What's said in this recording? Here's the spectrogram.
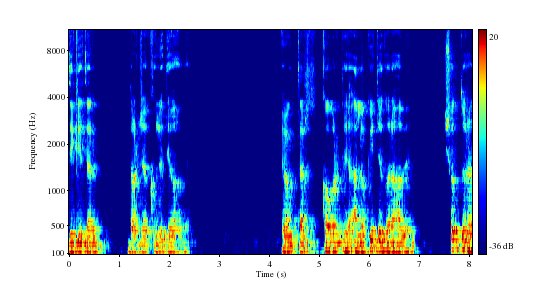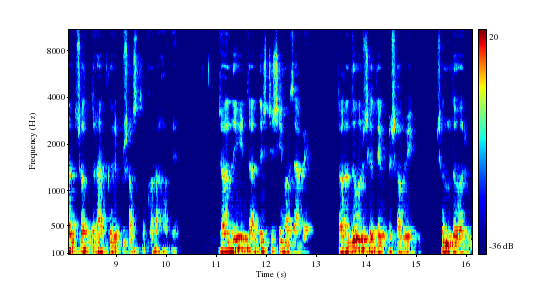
দিকে তার দরজা খুলে দেওয়া হবে এবং তার কবরকে আলোকিত করা হবে। সত্তর হাত সত্তর হাত করে প্রশস্ত করা হবে। যতদিন তার দৃষ্টিসীমা যাবে, ততদূর সে দেখবে সবই সুন্দর,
